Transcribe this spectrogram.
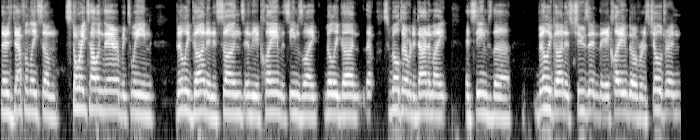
There's definitely some storytelling there between Billy Gunn and his sons and the acclaim. It seems like Billy Gunn that spilled over to Dynamite. It seems the Billy Gunn is choosing the acclaimed over his children,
